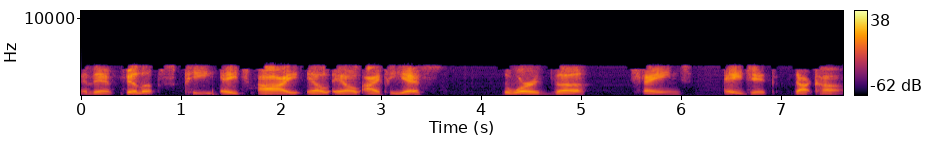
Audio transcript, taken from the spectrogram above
and then Phillips P H I L L I P S the word the change agent dot com.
